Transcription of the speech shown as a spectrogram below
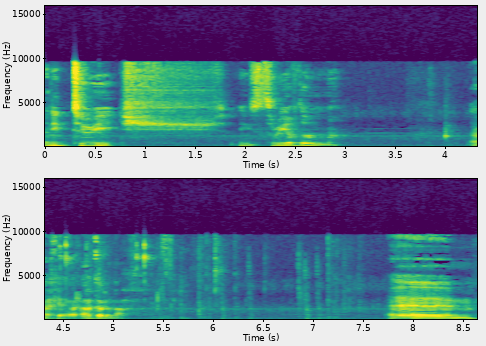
I need two each. Needs three of them. Okay, I, I've got enough. Um.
